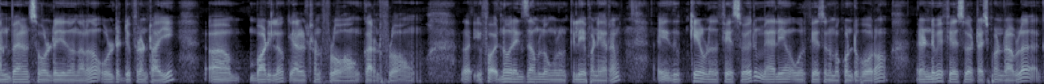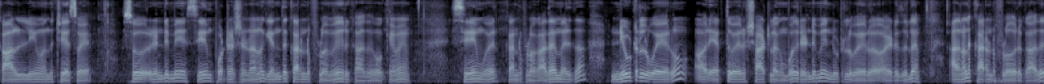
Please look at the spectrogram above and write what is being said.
அன்பேலன்ஸ் வோல்டேஜ் எது வந்தாலும் வோல்டேஜ் டிஃப்ரெண்ட் ஆகி பாடியில் எலக்ட்ரான் ஃப்ளோ ஆகும் கரண்ட் ஃப்ளோ ஆகும். இப்போ இன்னொரு எக்ஸாம்பிள் உங்களுக்கு கிளியர் பண்ணிடுறேன். இது கீழே உள்ள ஃபேஸ் ஒயர் மேலேயும் ஒரு ஃபேஸ் நம்ம கொண்டு போகிறோம் ரெண்டுமே ஃபேஸ் ஒயர் டச் பண்ணுறாப்புல கால்லையும் வந்து ஃபேஸ் ஒயர் ஸோ ரெண்டுமே சேம் பொட்டன்ஷியல்னாலும் எந்த கரண்ட் ஃப்ளோவுமே இருக்காது ஓகேவா சேம் ஒயர் கரண்ட் ஃப்ளோ அதே மாதிரி தான் நியூட்ரல் ஒயரும் அவர் எர்த் ஒயரும் ஷார்ட்டில் ஆகும்போது ரெண்டுமே நியூட்ரல் ஒயர் ஆகிடுதுல்ல அதனால் கரண்ட் ஃப்ளோ இருக்காது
